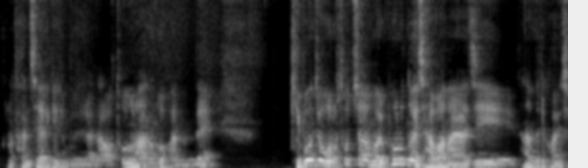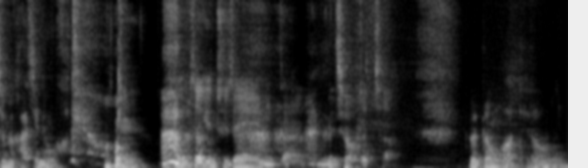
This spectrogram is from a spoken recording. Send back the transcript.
그런 단체에 계신 분이랑 나와 토론을 하는 거 봤는데 기본적으로 초점을 포르노에 잡아놔야지 사람들이 관심을 가지는 것 같아요. 예. 자극적인 주제니까. 그쵸. 그렇죠. 그랬던 것 같아요.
